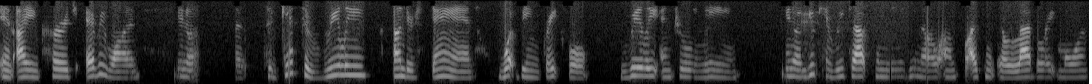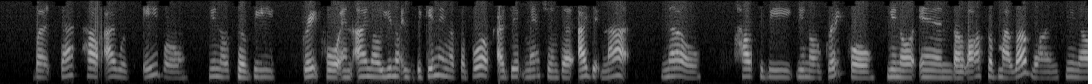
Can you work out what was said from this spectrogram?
and I encourage everyone, you know, to get to really understand what being grateful really and truly means. You know, you can reach out to me, you know, um, so I can elaborate more. But that's how I was able you know, to be grateful. And I know, you know, in the beginning of the book, I did mention that I did not know how to be, you know, grateful, you know, in the loss of my loved ones. You know,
